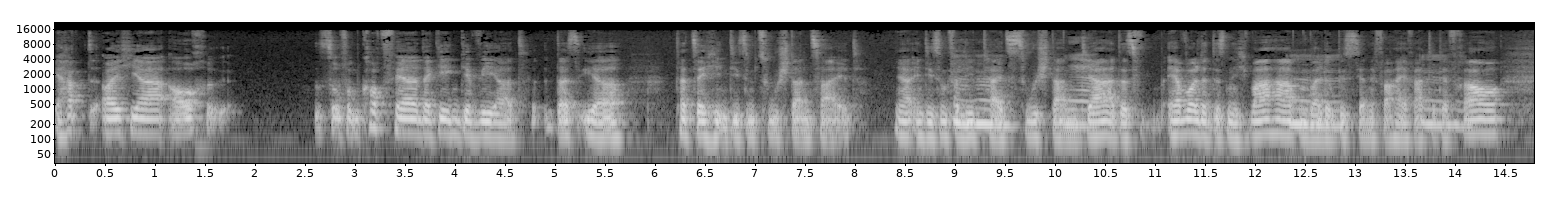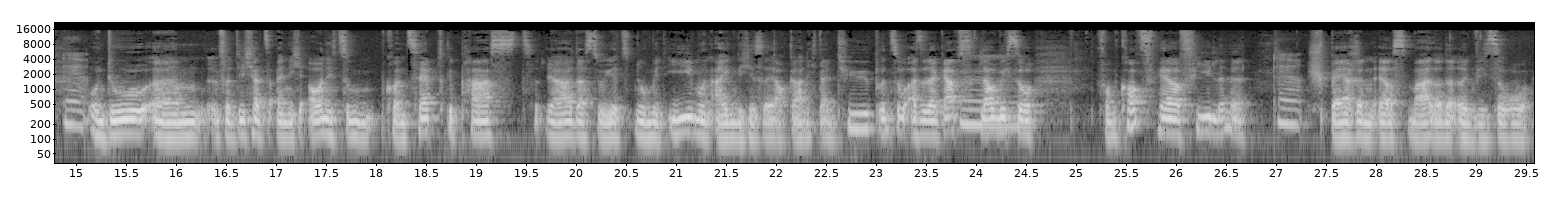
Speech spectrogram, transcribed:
ihr habt euch ja auch so vom Kopf her dagegen gewehrt, dass ihr tatsächlich in diesem Zustand seid. Ja, in diesem Verliebtheitszustand. Ja. Ja, das, er wollte das nicht wahrhaben, weil du bist ja eine verheiratete Frau. Ja. Und du, ähm, für dich hat es eigentlich auch nicht zum Konzept gepasst, ja, dass du jetzt nur mit ihm und eigentlich ist er ja auch gar nicht dein Typ und so. Also da gab es, glaube ich, so vom Kopf her viele Ja. Sperren erstmal oder irgendwie so,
